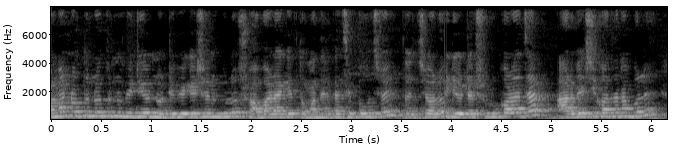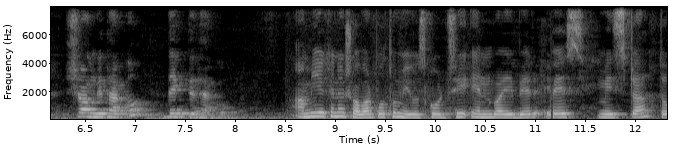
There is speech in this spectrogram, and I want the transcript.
আমার নতুন নতুন ভিডিওর নোটিফিকেশনগুলো সবার আগে তোমাদের কাছে পৌঁছয়। তো চলো ভিডিওটা শুরু করা যাক। আর বেশি কথা না বলে সঙ্গে থাকো, দেখতে থাকো। আমি এখানে সবার প্রথম ইউজ করছি এনওয়াইবের ফেস মিস্টটা তো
